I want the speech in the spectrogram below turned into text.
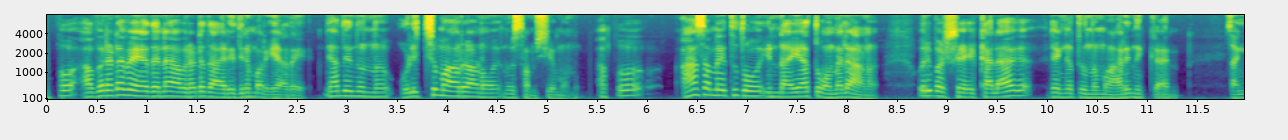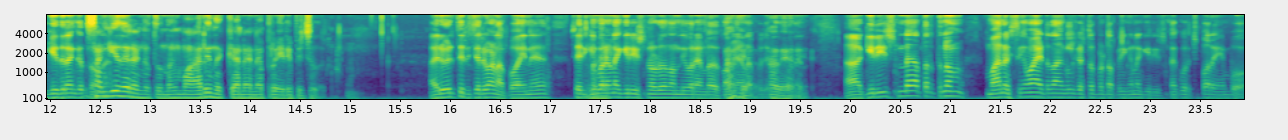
അപ്പോൾ അവരുടെ വേദന അവരുടെ ദാരിദ്ര്യം അറിയാതെ ഞാൻ ഇതിൽ നിന്ന് ഒളിച്ചു മാറുകയാണോ എന്നൊരു സംശയം വന്നു. അപ്പോൾ ആ സമയത്ത് തോ ഉണ്ടായ തോന്നലാണ് ഒരു പക്ഷേ കലാരംഗത്ത് നിന്ന് മാറി നിൽക്കാൻ സംഗീത രംഗത്ത് സംഗീത രംഗത്ത് നിന്ന് മാറി നിൽക്കാൻ എന്നെ പ്രേരിപ്പിച്ചത്. അതിലൊരു തിരിച്ചറിവാണ്. അപ്പോൾ അതിന് ശരിക്കും പറയണ ഗിരീഷിനോട് നന്ദി പറയേണ്ട സമയമാണ് ഗിരീഷിന്റെ അത്രത്തിലും മാനസികമായിട്ട് താങ്കൾക്ക് ഇഷ്ടപ്പെട്ടപ്പോൾ ഇങ്ങനെ ഗിരീഷിനെ കുറിച്ച് പറയുമ്പോൾ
